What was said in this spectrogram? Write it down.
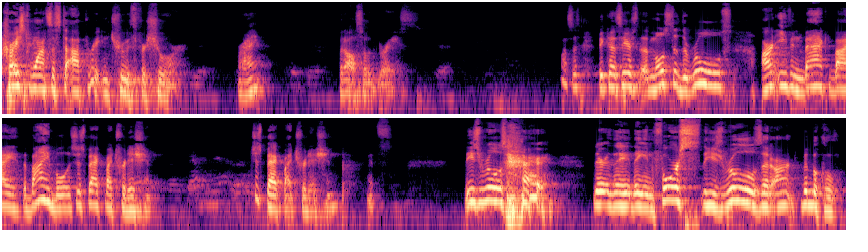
Christ wants us to operate in truth for sure, right? But also with grace. Because here's the, most of the rules aren't even backed by the Bible, it's just backed by tradition. Just backed by tradition. It's, these rules are, they, they enforce these rules that aren't biblical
